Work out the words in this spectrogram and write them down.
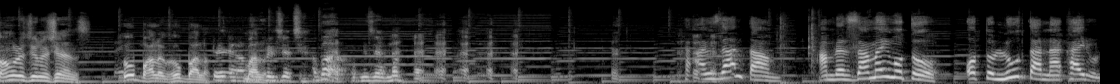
কংগ্রেচুলেশনস খুব ভালো খুব ভালো ভালো। আমি জানতাম আমরা জামাই মতো। অত লুতা না খাইরুন।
